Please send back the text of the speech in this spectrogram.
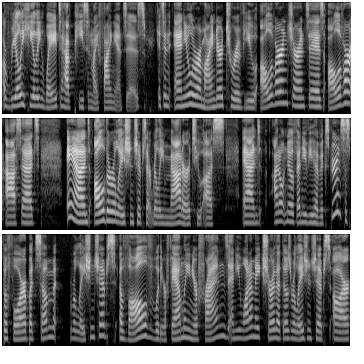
a really healing way to have peace in my finances. It's an annual reminder to review all of our insurances, all of our assets, and all the relationships that really matter to us. And I don't know if any of you have experienced this before, but some relationships evolve with your family and your friends, and you want to make sure that those relationships are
